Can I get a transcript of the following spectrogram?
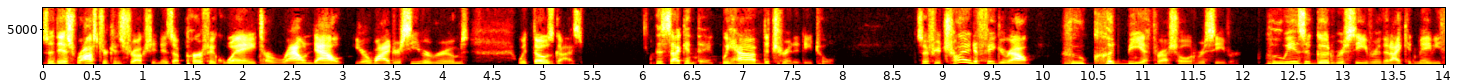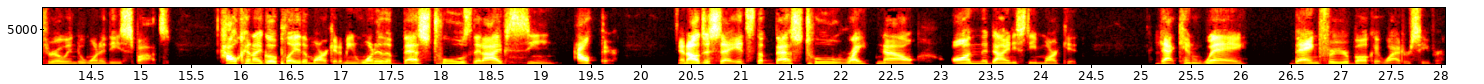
So this roster construction is a perfect way to round out your wide receiver rooms with those guys. The second thing, we have the Trinity tool. So if you're trying to figure out who could be a threshold receiver, who is a good receiver that I could maybe throw into one of these spots, how can I go play the market? I mean, one of the best tools that I've seen out there, and I'll just say it's the best tool right now on the dynasty market that can weigh bang for your buck at wide receiver.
